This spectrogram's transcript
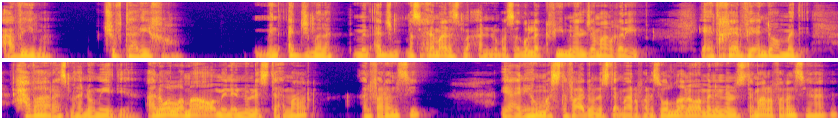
عظيمة. تشوف تاريخهم. من أجمل من اجمل بس إحنا ما نسمع عنه بس أقول لك في من الجمال غريب. يعني تخيل في عندهم مد... حضارة اسمها نوميديا. أنا والله ما أؤمن إنه الاستعمار الفرنسي يعني هم استفادوا من الاستعمار الفرنسي. والله أنا أؤمن إنه الاستعمار الفرنسي هذا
